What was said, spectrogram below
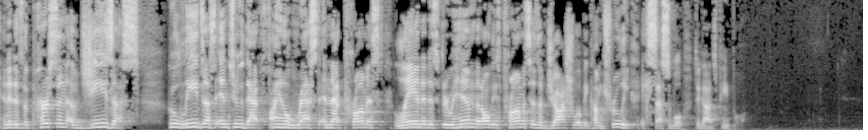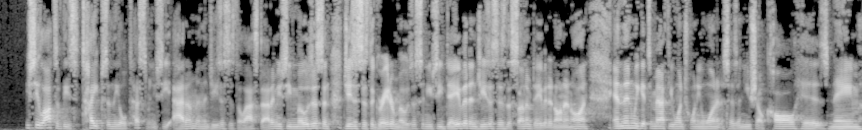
and it is the person of Jesus who leads us into that final rest and that promised land. It is through him that all these promises of Joshua become truly accessible to God's people. You see lots of these types in the Old Testament. You see Adam, and then Jesus is the last Adam. You see Moses, and Jesus is the greater Moses. And you see David, and Jesus is the son of David, and on and on. And then we get to Matthew 121, and it says, And you shall call his name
